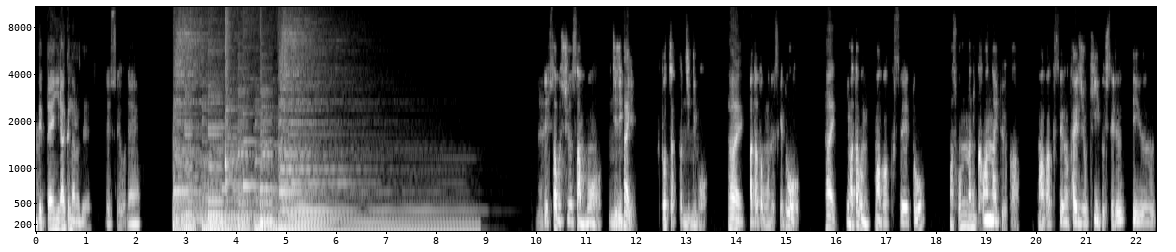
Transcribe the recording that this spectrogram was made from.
ん。絶対に楽なので。ですよね。ねで、多分、周さんも一時期太っちゃった時期もはい。あったと思うんですけど、はい。今多分、まあ学生と、まあそんなに変わんないというか、まあ学生の体重をキープしてるっていう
